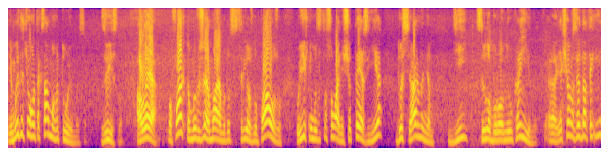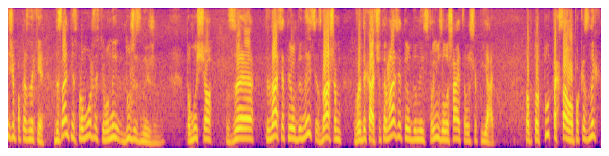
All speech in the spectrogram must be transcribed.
І ми до цього так само готуємося, звісно. Але по факту ми вже маємо досить серйозну паузу у їхньому застосуванні, що теж є досягненням дій Сил оборони України. Е, Якщо розглядати інші показники, десантні спроможності вони дуже знижені, тому що з 13 одиниць з нашим ВДК 14 одиниць в строю залишається лише 5. Тобто тут так само показник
